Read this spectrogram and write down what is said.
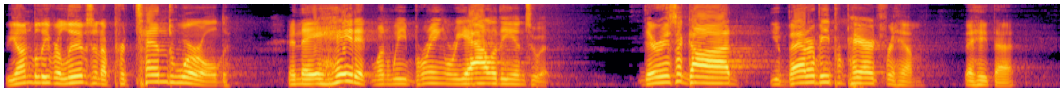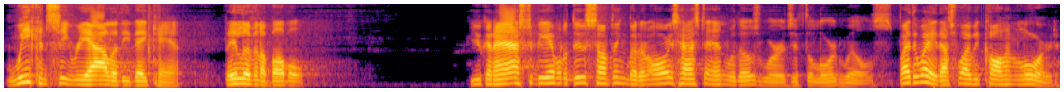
The unbeliever lives in a pretend world, and they hate it when we bring reality into it. There is a God. You better be prepared for him. They hate that. We can see reality, they can't. They live in a bubble. You can ask to be able to do something, but it always has to end with those words, if the Lord wills. By the way, that's why we call him Lord.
